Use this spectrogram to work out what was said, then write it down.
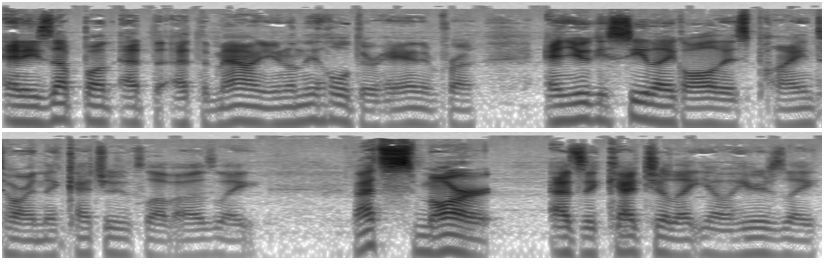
and he's up on at the at the mound. You know, and they hold their hand in front, and you can see like all this pine tar in the catcher's glove. I was like, that's smart as a catcher. Like, yo, here's like.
